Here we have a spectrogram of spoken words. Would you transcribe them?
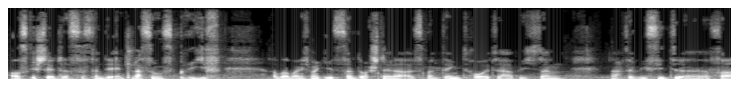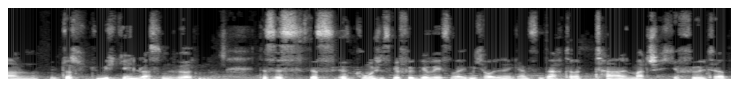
ausgestellt, das ist dann der Entlassungsbrief. Aber manchmal geht es dann doch schneller, als man denkt. Heute habe ich dann nach der Visite äh, erfahren, dass die mich gehen lassen würden. Das ist, das ist ein komisches Gefühl gewesen, weil ich mich heute den ganzen Tag total matschig gefühlt habe.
